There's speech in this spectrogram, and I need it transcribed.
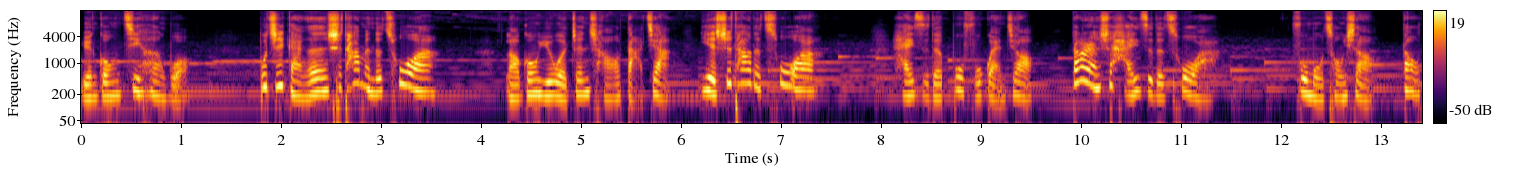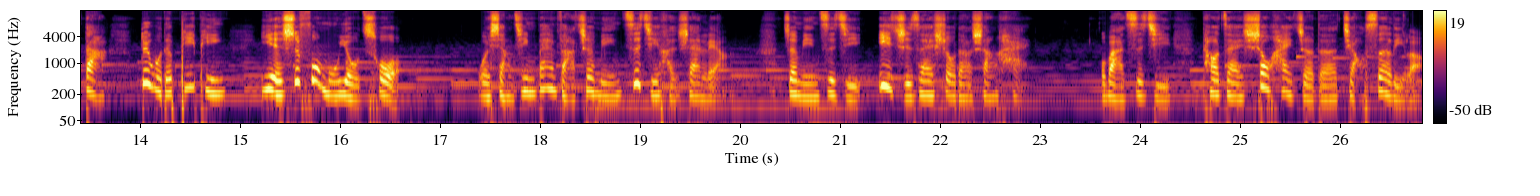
员工记恨我，不知感恩是他们的错啊。老公与我争吵打架，也是他的错啊。孩子的不服管教，当然是孩子的错啊。父母从小到大对我的批评，也是父母有错。我想尽办法证明自己很善良，证明自己一直在受到伤害。我把自己套在受害者的角色里了。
